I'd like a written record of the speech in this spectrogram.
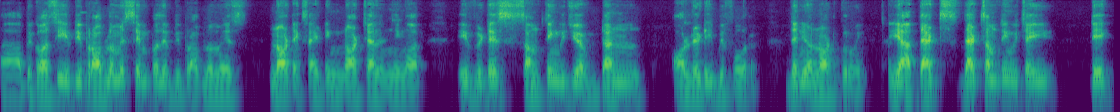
Uh, because see, if the problem is simple if the problem is not exciting not challenging or if it is something which you have done already before then you're not growing. Yeah that's that's something which i take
